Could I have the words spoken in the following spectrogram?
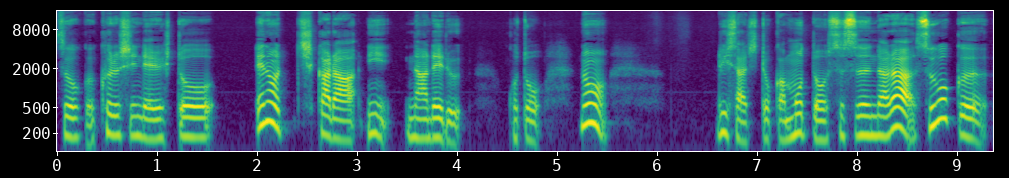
すごく苦しんでいる人への力になれることのリサーチとかもっと進んだら、すごく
